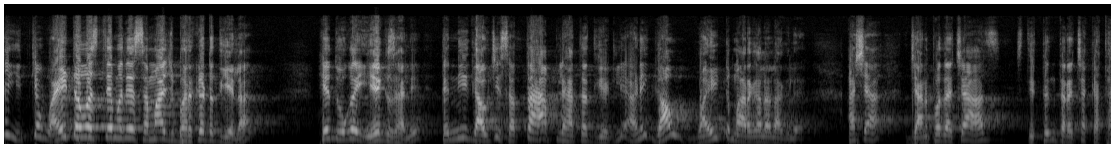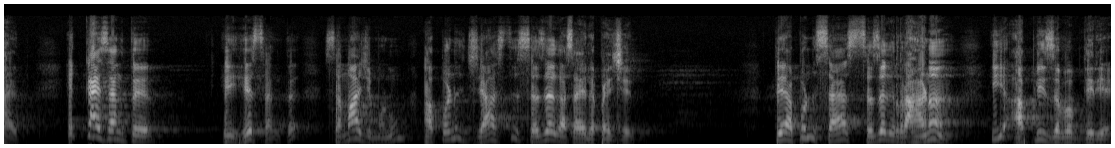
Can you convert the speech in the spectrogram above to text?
ते इतक्या वाईट अवस्थेमध्ये समाज भरकटत गेला. हे दोघं एक झाले. त्यांनी गावची सत्ता आपल्या हातात घेतली आणि गाव वाईट मार्गाला लागलं. अशा जानपदाच्या आज स्थित्यंतराच्या कथा आहेत. हे काय सांगतं? हे हेच सांगतं. समाज म्हणून आपण जास्त सजग असायला पाहिजे. ते आपण सा सजग राहणं ही आपली जबाबदारी आहे.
